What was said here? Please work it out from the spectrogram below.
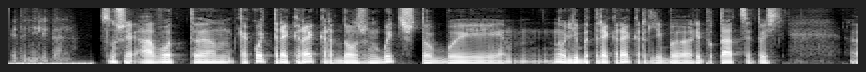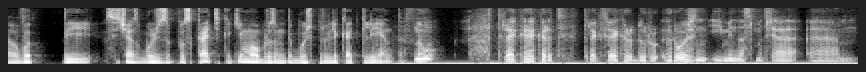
Это нелегально. Слушай, а вот э, какой трек-рекорд должен быть, чтобы, ну, либо трек-рекорд, либо репутация, то есть э, вот ты сейчас будешь запускать, каким образом ты будешь привлекать клиентов? Ну, трек-рекорд, трек-рекорду рознь именно смотря эм,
